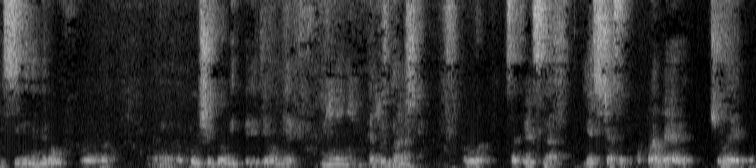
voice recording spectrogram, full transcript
из 7 номеров э, бывший домик, переделанный Не-не-не, есть больше. Вот. Соответственно, я сейчас вот отправляю человеку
